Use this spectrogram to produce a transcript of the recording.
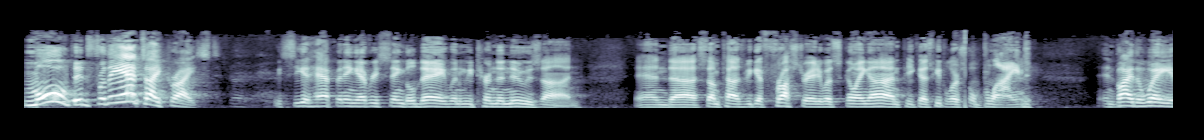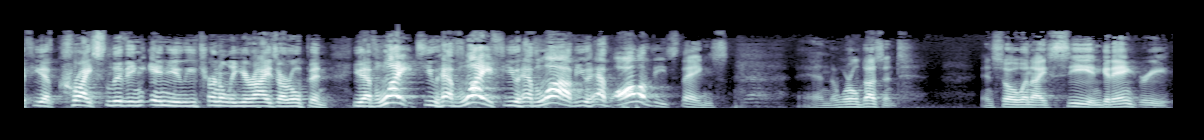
molded for the Antichrist. We see it happening every single day when we turn the news on. And uh, sometimes we get frustrated what's going on because people are so blind. And by the way, if you have Christ living in you eternally, your eyes are open. You have light, you have life, you have love, you have all of these things and the world doesn't. And so when I see and get angry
